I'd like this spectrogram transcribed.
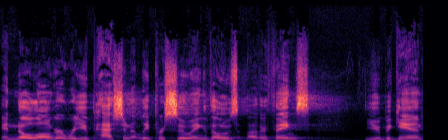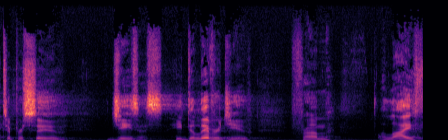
And no longer were you passionately pursuing those other things, you began to pursue Jesus. He delivered you from a life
